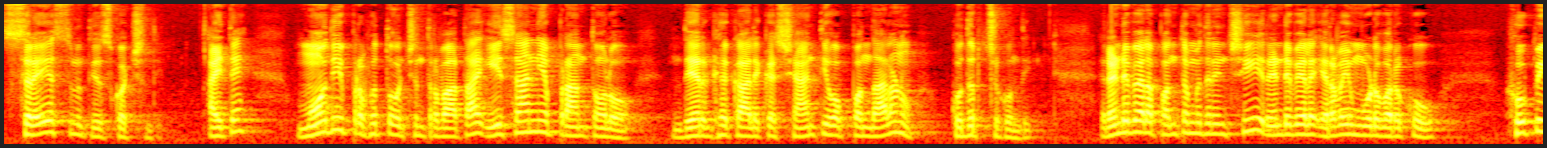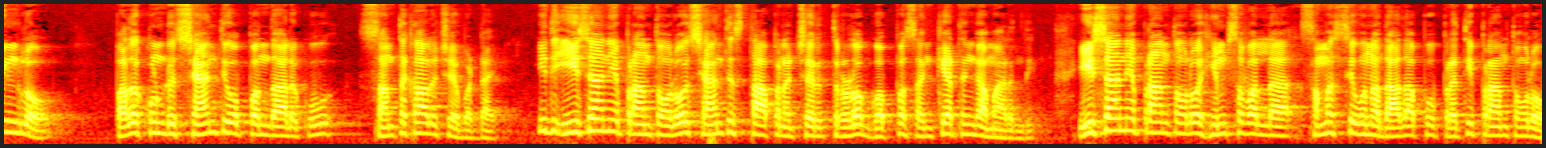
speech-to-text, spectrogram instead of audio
శ్రేయస్సును తీసుకొచ్చింది. అయితే మోదీ ప్రభుత్వం వచ్చిన తర్వాత ఈశాన్య ప్రాంతంలో దీర్ఘకాలిక శాంతి ఒప్పందాలను కుదుర్చుకుంది. రెండు వేల పంతొమ్మిది నుంచి రెండు వేల ఇరవై మూడు వరకు హూపింగ్లో పదకొండు శాంతి ఒప్పందాలకు సంతకాలు చేపడ్డాయి. ఇది ఈశాన్య ప్రాంతంలో శాంతి స్థాపన చరిత్రలో గొప్ప సంకేతంగా మారింది. ఈశాన్య ప్రాంతంలో హింస వల్ల సమస్య ఉన్న దాదాపు ప్రతి ప్రాంతంలో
